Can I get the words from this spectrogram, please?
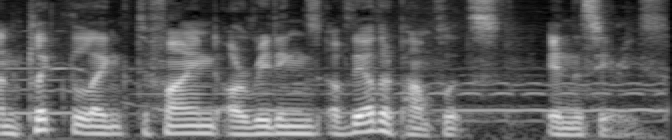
and click the link to find our readings of the other pamphlets in the series.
